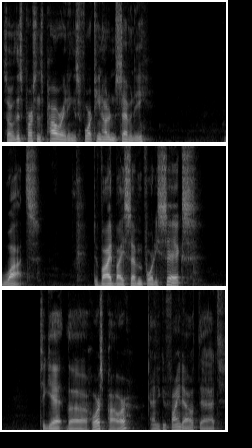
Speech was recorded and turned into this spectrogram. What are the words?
So this person's power rating is 1470 watts. Divide by 746 to get the horsepower and you can find out that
